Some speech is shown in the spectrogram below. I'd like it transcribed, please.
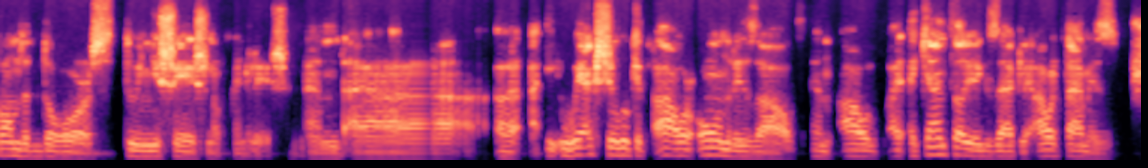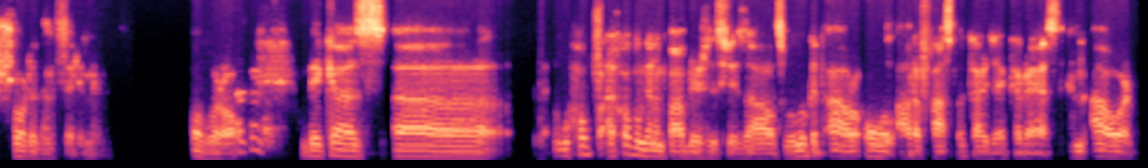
from the doors to initiation of cannulation. And uh, uh, we actually look at our own results, and our I, I, can't tell you exactly. Our time is shorter than thirty minutes overall, okay. because uh, hope, I hope we're going to publish these results. We'll look at our all out of hospital cardiac arrest, and our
